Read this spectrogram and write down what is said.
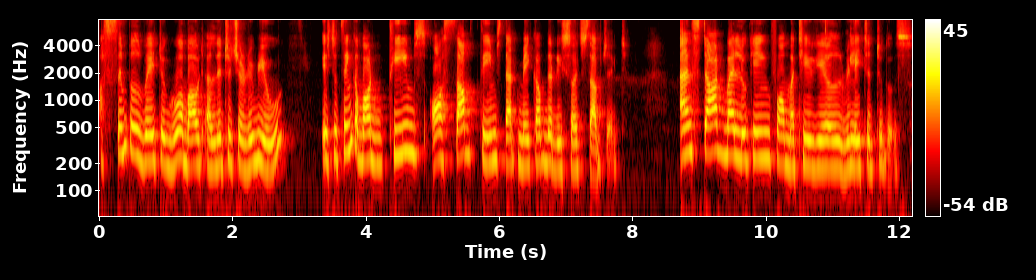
A simple way to go about a literature review is to think about themes or sub-themes that make up the research subject and start by looking for material related to those.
